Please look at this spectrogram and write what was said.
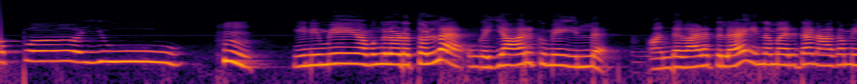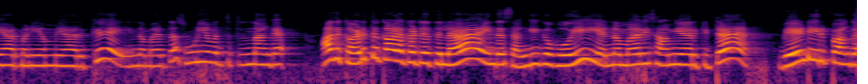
அப்பா ஐயோ ஹம், இனிமே அவங்களோட தொல்லை உங்கள் யாருக்குமே இல்லை. அந்த காலத்தில் இந்த மாதிரி தான் நாகம்மையார் மணியம்மையாருக்கு இந்த மாதிரி தான் சூனியம் வச்சுட்டு இருந்தாங்க. அதுக்கு அடுத்த காலகட்டத்தில் இந்த சங்கிங்க போய் என்ன மாதிரி சாமியார்கிட்ட வேண்டி இருப்பாங்க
